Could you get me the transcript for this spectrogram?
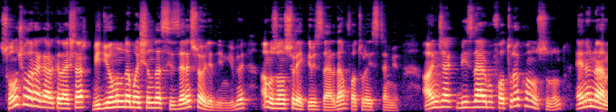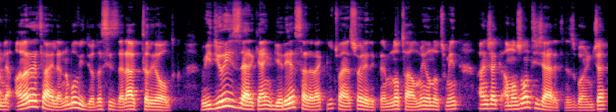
Sonuç olarak arkadaşlar videomun da başında sizlere söylediğim gibi Amazon sürekli bizlerden fatura istemiyor. Ancak bizler bu fatura konusunun en önemli ana detaylarını bu videoda sizlere aktarıyor olduk. Videoyu izlerken geriye sararak lütfen söylediklerimi not almayı unutmayın. Ancak Amazon ticaretiniz boyunca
